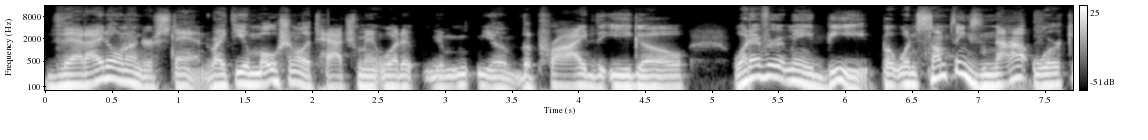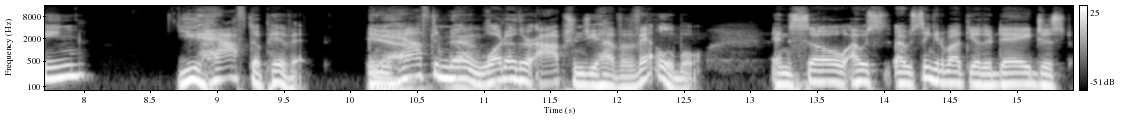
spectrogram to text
that I don't understand, right? The emotional attachment, what it, you know, the pride, the ego, whatever it may be. But when something's not working, you have to pivot and you have to know yeah. what other options you have available. And so I was, I was thinking about the other day, just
